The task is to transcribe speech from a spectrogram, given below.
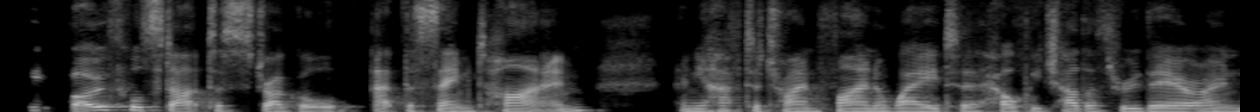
we both will start to struggle at the same time. And you have to try and find a way to help each other through their own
